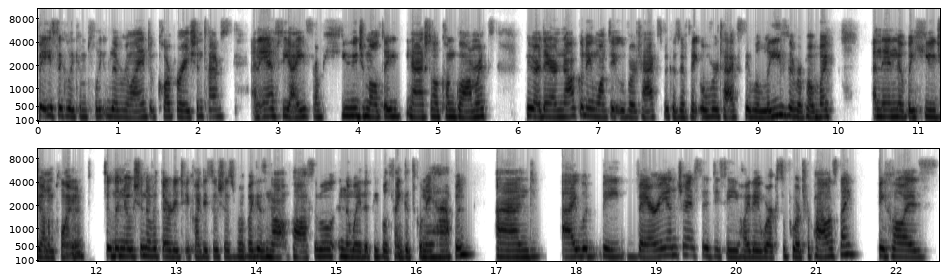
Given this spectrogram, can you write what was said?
basically completely reliant on corporation tax and FDI from huge multinational conglomerates who are there not going to want to overtax because if they overtax, they will leave the republic and then there'll be huge unemployment. So the notion of a 32 county socialist republic is not possible in the way that people think it's going to happen. And I would be very interested to see how they work support for Palestine because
